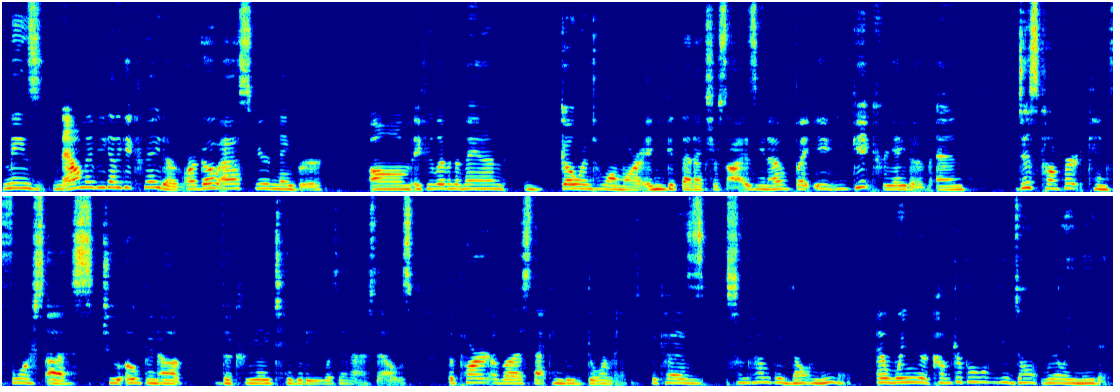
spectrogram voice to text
means now maybe you got to get creative or go ask your neighbor. Um, if you live in a van, go into Walmart and you get that exercise, you know, but it, you get creative and discomfort can force us to open up the creativity within ourselves, the part of us that can be dormant because sometimes we don't need it. And when you're comfortable, you don't really need it.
